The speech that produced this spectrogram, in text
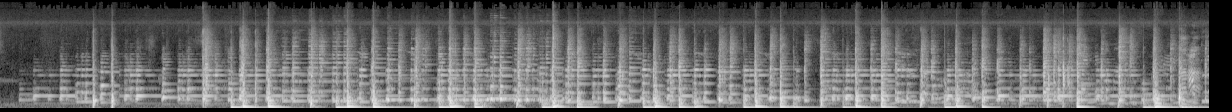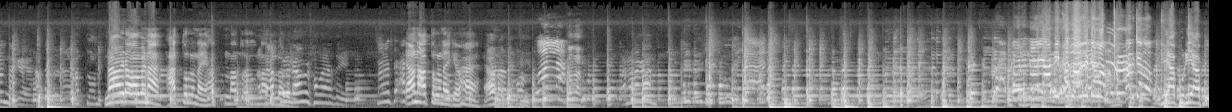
না কে? হাত তুলেন না। হাত তুলেন। না ওটা হবে না হাত তোলা নাই হাত না তোলা- না তুললে তুলে এখন হাত তোলা নাই কেউ হ্যাঁ এখন হবে খাব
